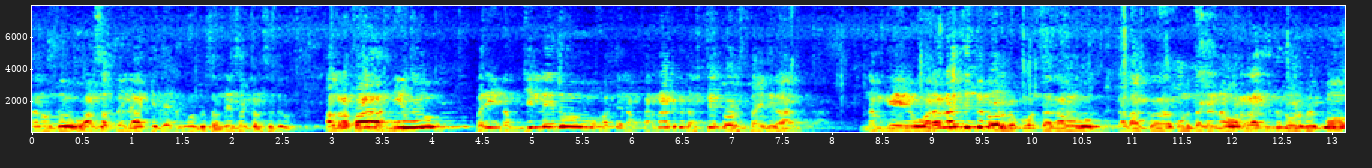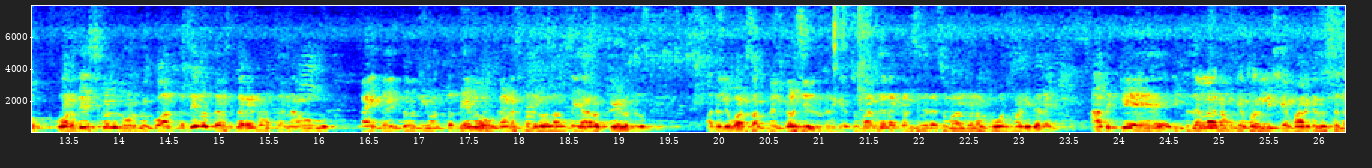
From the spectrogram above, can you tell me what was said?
ನಾನೊಂದು ವಾಟ್ಸಪ್ನಲ್ಲಿ ಹಾಕಿದ್ದೆ. ನನಗೊಂದು ಸಂದೇಶ ಕಳಿಸಿದ್ರು. ಅಲ್ರಪ್ಪ, ನೀವು ಬರೀ ನಮ್ಮ ಜಿಲ್ಲೆದು ಮತ್ತೆ ನಮ್ಮ ಕರ್ನಾಟಕದ ಅಷ್ಟೇ ತೋರಿಸ್ತಾ ಇದ್ದೀರಾ? ನಮಗೆ ಹೊರ ರಾಜ್ಯದ್ದು ನೋಡಬೇಕು ಅಂತ ನಾವು ಕಲಾ ಕುಣಿತಗಳನ್ನ ಹೊರ ರಾಜ್ಯದ್ದು ನೋಡಬೇಕು, ಹೊರದೇಶಗಳು ನೋಡಬೇಕು, ಅಂಥದ್ದೇನೋ ತರಿಸ್ತಾರೇನೋ ಅಂತ ನಾವು ಕಾಯ್ತಾ ಇದ್ದೋ, ನೀವು ಅಂಥದ್ದೇನು ಕಾಣಿಸ್ತಾ ಇಲ್ವಲ್ಲ ಅಂತ ಯಾರೋ ಕೇಳಿದ್ರು. ಅದರಲ್ಲಿ ವಾಟ್ಸಪ್ನಲ್ಲಿ ಕಳಿಸಿದ್ರು ನನಗೆ. ಸುಮಾರು ಜನ ಕಳಿಸಿದರೆ ಸುಮಾರು ಜನ ಫೋನ್ ಮಾಡಿದ್ದಾರೆ. ಅದಕ್ಕೆ ಇಂಥದೆಲ್ಲ ನಮಗೆ ಬರಲಿಕ್ಕೆ ಮಾರ್ಗದರ್ಶನ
